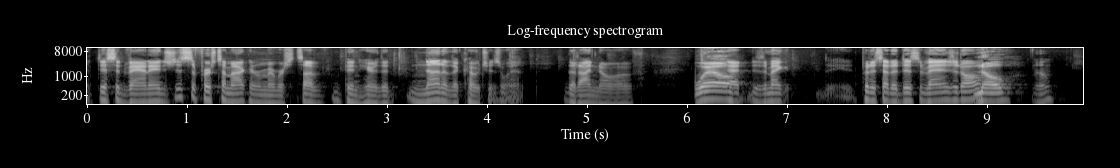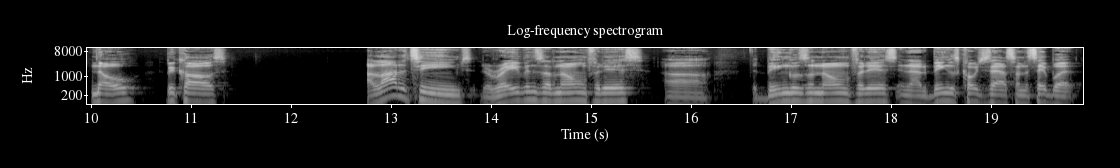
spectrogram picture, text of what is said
a disadvantage? This is the first time I can remember since I've been here that none of the coaches went that I know of. well, That, does it make put us at a disadvantage at all? no, No. No, because a lot of teams, the Ravens are known for this. Uh, the Bengals are known for this, and now the Bengals coaches have something to say. But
